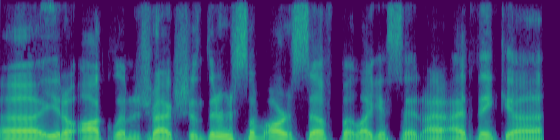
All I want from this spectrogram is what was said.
uh, you know, Auckland attractions. There's some art stuff, but like I said, I, I think, uh,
